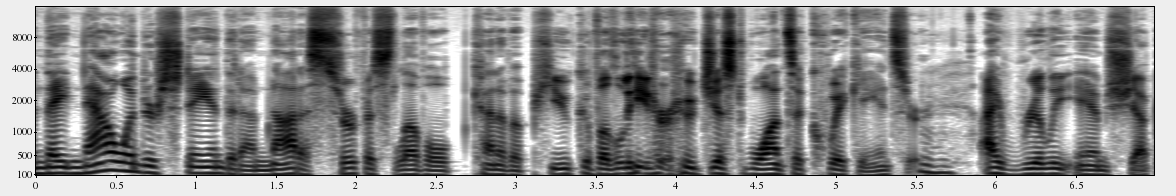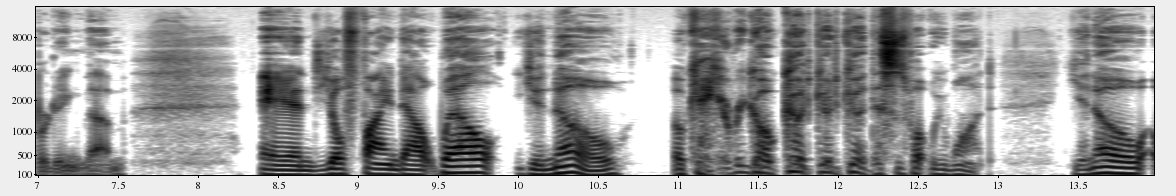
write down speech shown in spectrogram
And they now understand that I'm not a surface level kind of a puke of a leader who just wants a quick answer. Mhm. I really am shepherding them. And you'll find out, well, you know, okay, here we go. Good, good, good. This is what we want. You know,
